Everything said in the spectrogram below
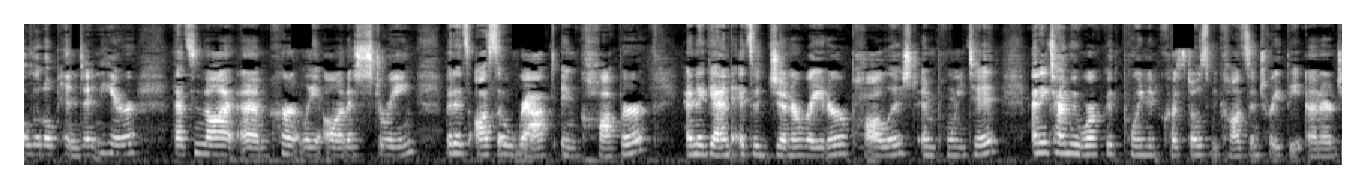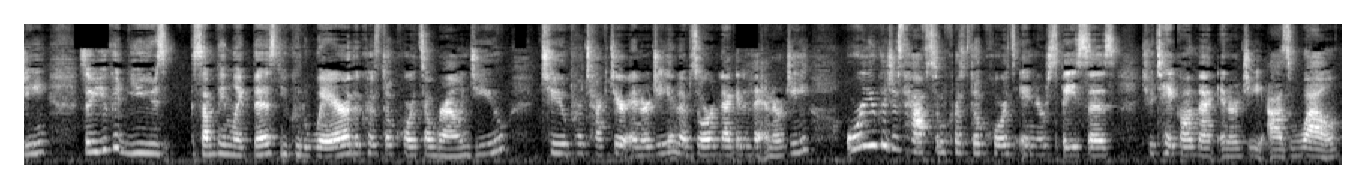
a little pendant here that's not um, currently on a string, but it's also wrapped in copper. And again, it's a generator, polished and pointed. Anytime we work with pointed crystals, we concentrate the energy. So you could use something like this. You could wear the crystal quartz around you to protect your energy and absorb negative energy. Or you could just have some crystal quartz in your spaces to take on that energy as well.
